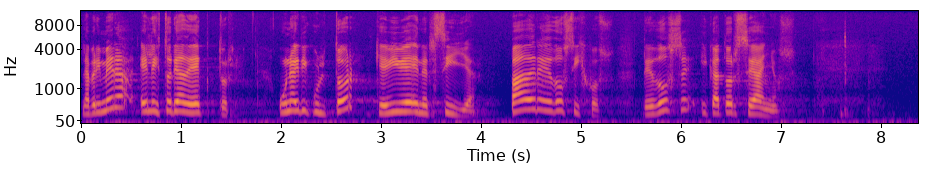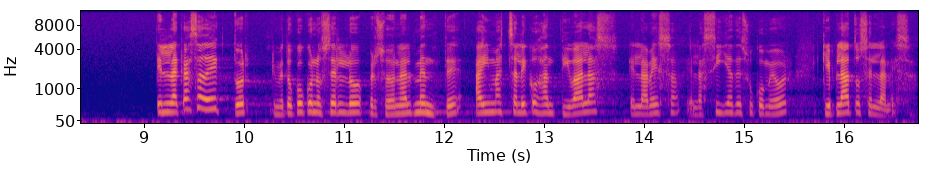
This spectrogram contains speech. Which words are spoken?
La primera es la historia de Héctor, un agricultor que vive en Ercilla, padre de dos hijos, de 12 y 14 años. En la casa de Héctor, que me tocó conocerlo personalmente, hay más chalecos antibalas en la mesa, en las sillas de su comedor, que platos en la mesa.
